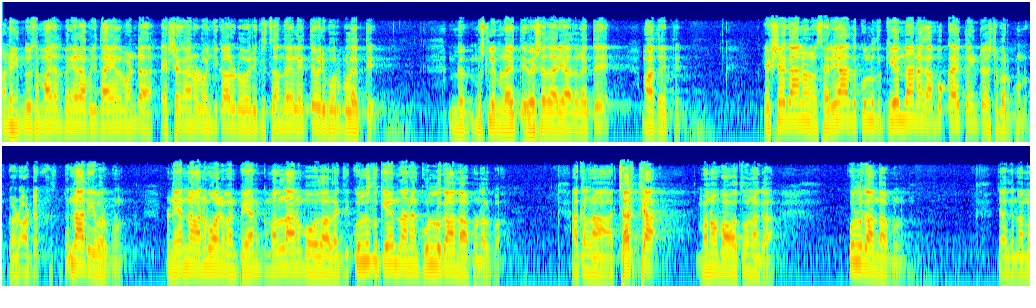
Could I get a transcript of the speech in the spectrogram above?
ಅಂಡ ಹಿಂದೂ ಸಮಾಜ ಪನಿರಾಪಜಿ ದಾಯ ಬಂಡ ಯಕ್ಷಗಾನೋಡು ಒಂಜಿ ಕಾಲೋಡು ಒರಿ ಕ್ರಿಸ್ತನ್ ದಯಲ ಐತೆ ಅವ್ರಿಗೆ ಪೊರ್ಪುಲ ಎತ್ತಿ. ಮುಸ್ಲಿಮ್ಲ ಐತಿ ವೇಷಧಾರಿ ಆದಲ ಮಾತೈತಿ ಯಕ್ಷಗಾನ ಸರಿಯಾದ ಕುಲ್ಲುದು ಕೇಂದಾನಾಗ ಬೊಕ್ಕಾಯ್ತು ಇಂಟ್ರೆಸ್ಟ್ ಬರ್ಪುಂಡು ಕಣ್ ಆಟ ತನ್ನಾದಿಗೆ ಬರ್ಪುಂಡು ಎನ್ನ ಅನುಭವ ಮನಪ, ಎನ್ಕ ಮಲ್ಲ ಅನುಭವದಾಲಜ್ಜಿ ಕುಲ್ಲುದು ಕೇಂದಾನಾಗ ಕುಲ್ಲು ಗಾಂದ ಆಪುಂಡು ಅಲ್ಪ. ನಾ ಚರ್ಚ ಮನೋಭಾವ ತೂನಾಗ ಕುಲ್ಗಾಂದ ಆಪುಂಡು. ಅದು ನಮ್ಮ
